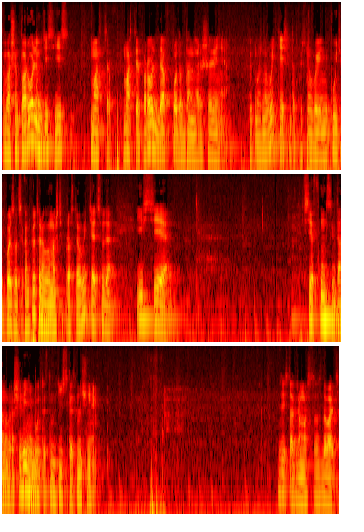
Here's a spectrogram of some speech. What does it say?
вашим паролям здесь есть мастер, мастер пароль для входа в данное расширение. Тут можно выйти, если, допустим, вы не будете пользоваться компьютером, вы можете просто выйти отсюда и все, все функции данного расширения будут автоматически отключены. Здесь также можно создавать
